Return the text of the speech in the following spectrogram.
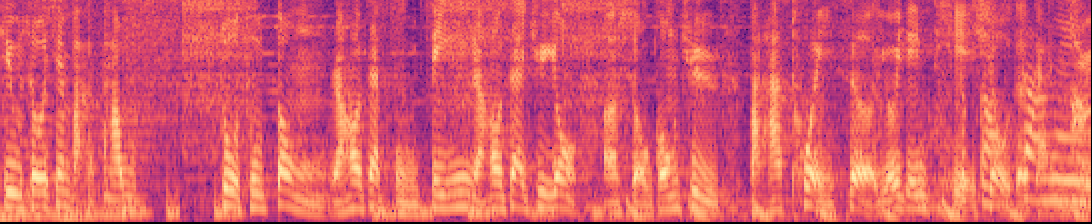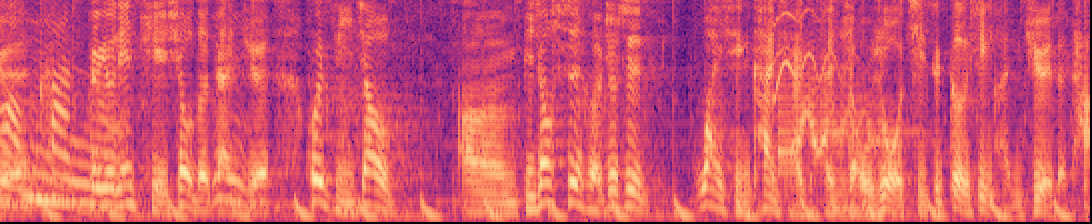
譬如说先把它做出洞，然后再补丁，然后再去用呃手工去把它褪色，有一点铁锈的感觉，对，有点铁锈的感觉，会比较嗯比较适合就是外形看起来很柔弱，其实个性很倔的他。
